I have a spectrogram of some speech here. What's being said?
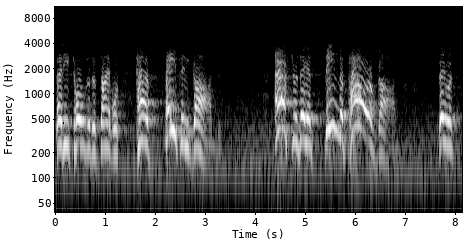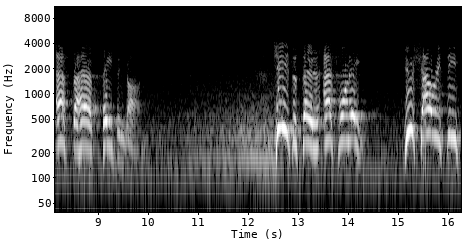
that he told the disciples, Have faith in God. After they had seen the power of God, they was asked to have faith in God. Jesus said in Acts 1 8, You shall receive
